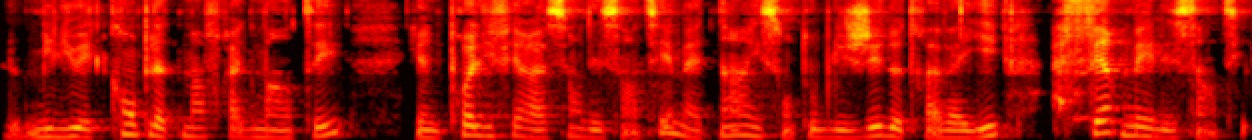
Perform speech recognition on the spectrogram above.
Le milieu est complètement fragmenté. Il y a une prolifération des sentiers. Maintenant, ils sont obligés de travailler à fermer les sentiers.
